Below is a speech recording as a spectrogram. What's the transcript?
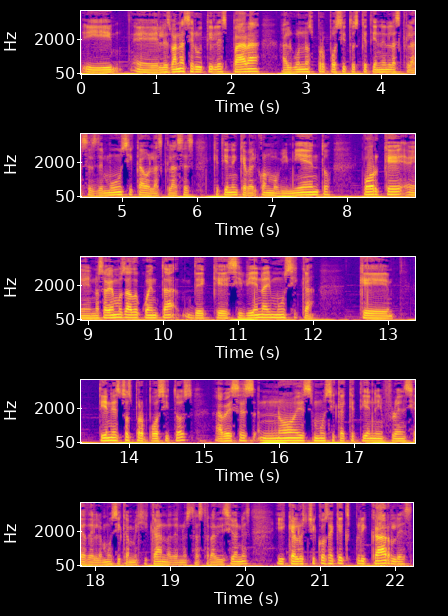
y les van a ser útiles para algunos propósitos que tienen las clases de música o las clases que tienen que ver con movimiento, porque eh, nos habíamos dado cuenta de que si bien hay música que tiene estos propósitos, a veces no es música que tiene influencia de la música mexicana, de nuestras tradiciones, y que a los chicos hay que explicarles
